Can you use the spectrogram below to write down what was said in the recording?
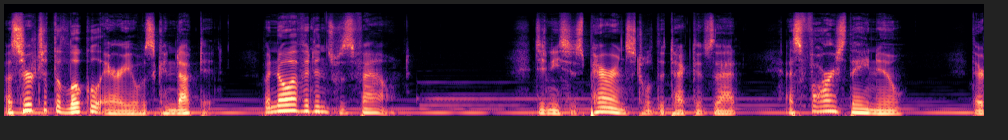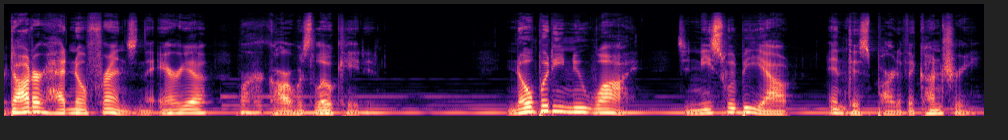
A search of the local area was conducted, but no evidence was found. Denise's parents told detectives that, as far as they knew, their daughter had no friends in the area where her car was located. Nobody knew why Denise would be out in this part of the country.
